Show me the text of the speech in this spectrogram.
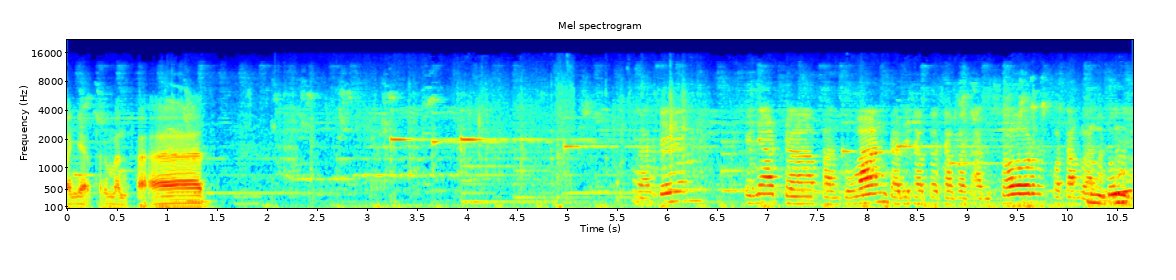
banyak bermanfaat. Berarti ini ada bantuan dari sahabat-sahabat Ansor Kota Batu?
